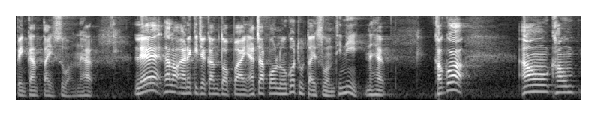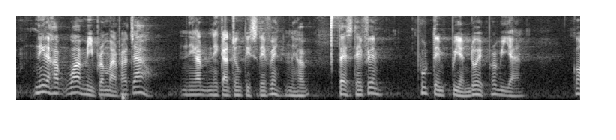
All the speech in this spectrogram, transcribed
เป็นการไต่สวนนะครับ และถ้าเราอ่านในกิจกรรมต่อไป อาจารย์เปาโลก็ถูกไต่สวนที่นี่นะครับเขาก็เอาเขานี่แหละครับว่ามีประมาทพระเจ้านี่ครับในการโจมตีสเตเฟนนะครับแต่สเตเฟนผู้เต็มเปลี่ยนด้วยพระวิญญาณก็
